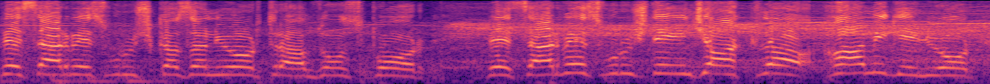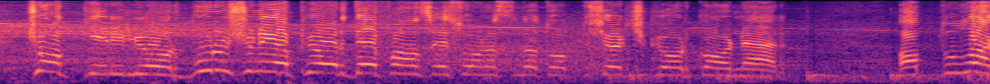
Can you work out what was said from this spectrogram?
ve serbest vuruş kazanıyor Trabzonspor. Ve serbest vuruş deyince akla Hami geliyor. Çok geriliyor. Vuruşunu yapıyor defans ve sonrasında top dışarı çıkıyor korner. Abdullah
